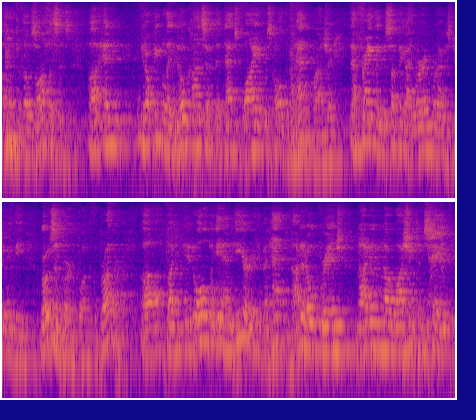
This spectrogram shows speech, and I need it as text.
uh, for those offices. Uh, and, you know, people had no concept that that's why it was called the Manhattan Project. That, frankly, was something I learned when I was doing the Rosenberg book, The Brother. Uh, but it all began here in Manhattan, not at Oak Ridge, not in uh, Washington State,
